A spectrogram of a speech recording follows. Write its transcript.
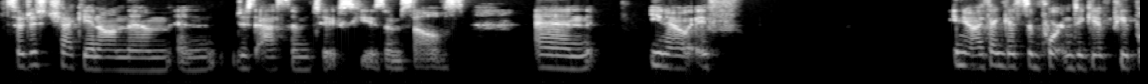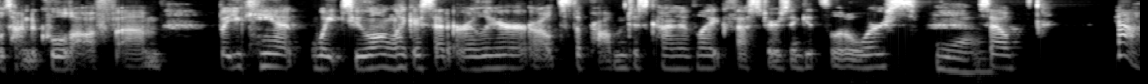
so just check in on them and just ask them to excuse themselves. And, you know, if, you know, I think it's important to give people time to cool off. Um, but you can't wait too long, like I said earlier, or else the problem just kind of like festers and gets a little worse. Yeah. So, yeah,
